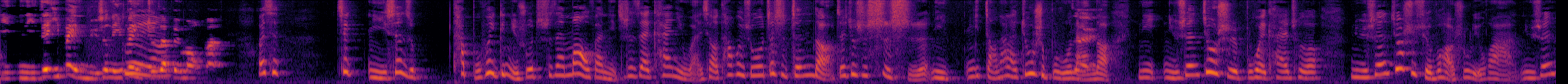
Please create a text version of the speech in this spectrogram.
你你这一辈子女生的一辈子就在被冒犯，而且这你甚至。他不会跟你说这是在冒犯你，这是在开你玩笑。他会说这是真的，这就是事实。你你长大了就是不如男的，你女生就是不会开车，女生就是学不好数理化，女生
